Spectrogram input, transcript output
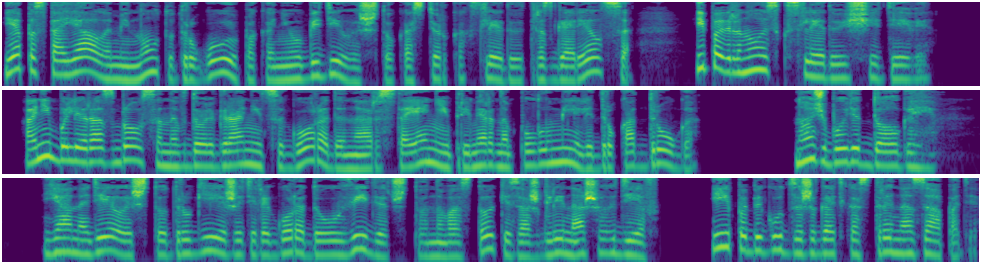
Я постояла минуту-другую, пока не убедилась, что костер как следует разгорелся, и повернулась к следующей деве. Они были разбросаны вдоль границы города на расстоянии примерно полумили друг от друга. Ночь будет долгой. Я надеялась, что другие жители города увидят, что на востоке зажгли наших дев, и побегут зажигать костры на западе.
